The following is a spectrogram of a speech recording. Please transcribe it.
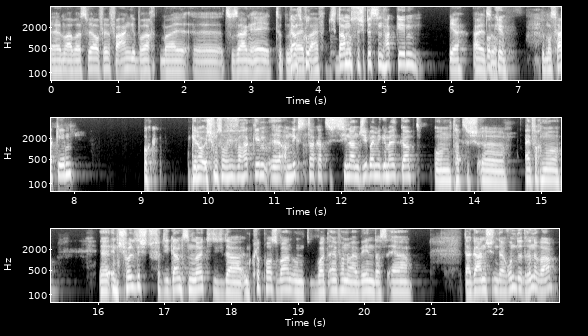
Ähm, aber es wäre auf jeden Fall angebracht, mal äh, zu sagen, ey, tut mir Ganz leid, gut, einfach da cool. muss ich ein bisschen Hack geben. Ja, also. Okay. Du musst Hack geben? Okay. Genau, ich muss auf jeden Fall Hack geben. Äh, am nächsten Tag hat sich Sinan G bei mir gemeldet gehabt und hat sich äh, einfach nur äh, entschuldigt für die ganzen Leute, die da im Clubhaus waren und wollte einfach nur erwähnen, dass er da gar nicht in der Runde drinne war.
